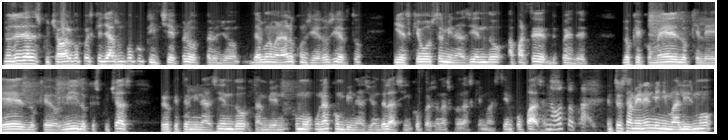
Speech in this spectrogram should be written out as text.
no sé si has escuchado algo pues que ya es un poco cliché, pero, pero yo de alguna manera lo considero cierto, y es que vos terminás siendo, aparte de, de, pues, de lo que comes, lo que lees, lo que dormís, lo que escuchás, pero que terminás siendo también como una combinación de las cinco personas con las que más tiempo pasas. No, total. Entonces también el minimalismo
